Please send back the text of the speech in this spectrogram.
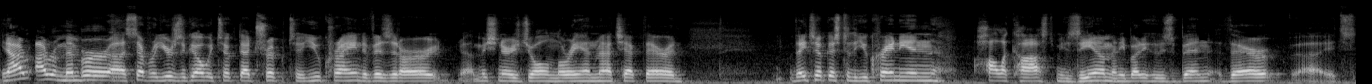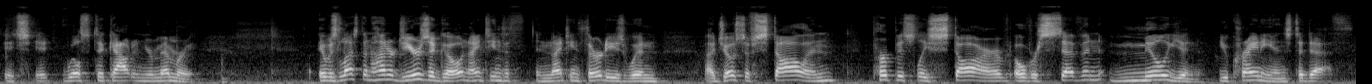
You know, I, I remember uh, several years ago we took that trip to Ukraine to visit our uh, missionaries Joel and Lorianne Matchek there, and they took us to the Ukrainian Holocaust Museum. Anybody who's been there, uh, it's, it's, it will stick out in your memory. It was less than 100 years ago, 19, in 1930s, when uh, Joseph Stalin purposely starved over 7 million Ukrainians to death.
